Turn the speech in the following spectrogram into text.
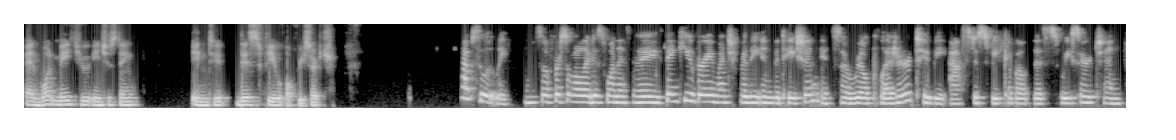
and what made you interesting into this field of research? Absolutely. And so, first of all, I just want to say thank you very much for the invitation. It's a real pleasure to be asked to speak about this research, and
